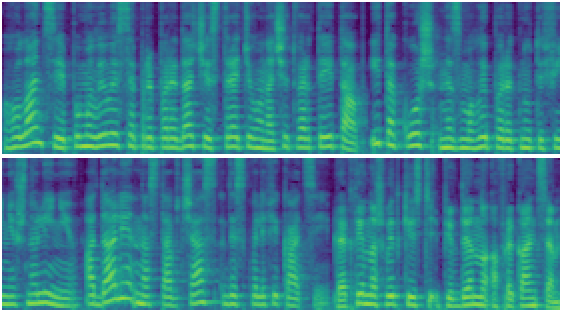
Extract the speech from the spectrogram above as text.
Голландці помилилися при передачі з третього на четвертий етап і також не змогли перетнути фінішну лінію. А далі настав час дискваліфікації. Реактивна швидкість південноафриканця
